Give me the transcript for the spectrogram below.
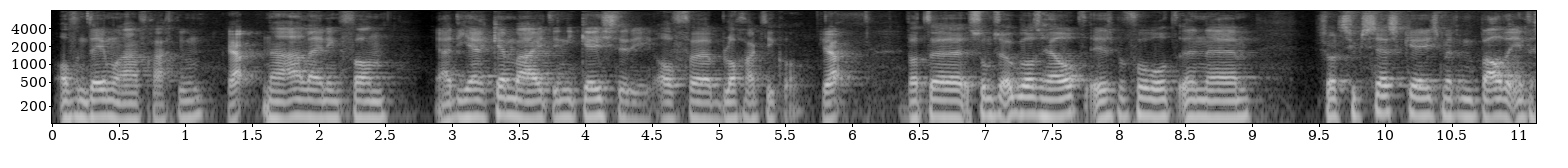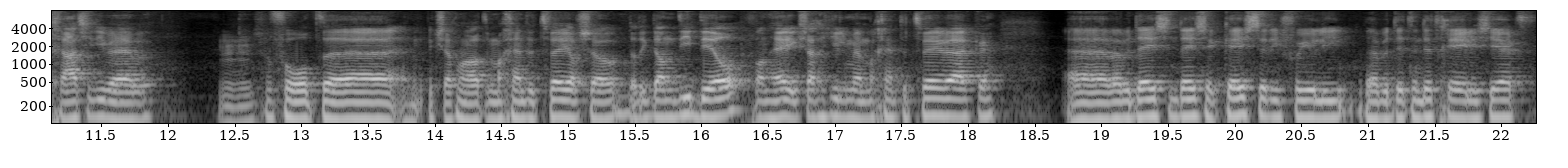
of een demo aanvraag doen. Ja. Naar aanleiding van ja, die herkenbaarheid in die case study of blogartikel. Ja. Wat soms ook wel eens helpt, is bijvoorbeeld een ehm, soort succescase met een bepaalde integratie die we hebben. Dus bijvoorbeeld, eh, ik zeg maar wat, een Magento 2 of zo. Dat ik dan die deel van, hey, ik zag dat jullie met Magento 2 werken. Eh, we hebben deze en deze case study voor jullie. We hebben dit en dit gerealiseerd.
